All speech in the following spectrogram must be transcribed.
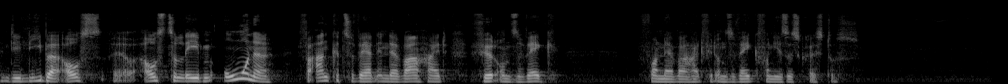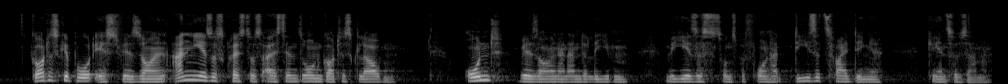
die Liebe aus, äh, auszuleben, ohne verankert zu werden in der Wahrheit, führt uns weg von der Wahrheit, führt uns weg von Jesus Christus. Gottes Gebot ist, wir sollen an Jesus Christus als den Sohn Gottes glauben und wir sollen einander lieben, wie Jesus es uns befohlen hat. Diese zwei Dinge gehen zusammen.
